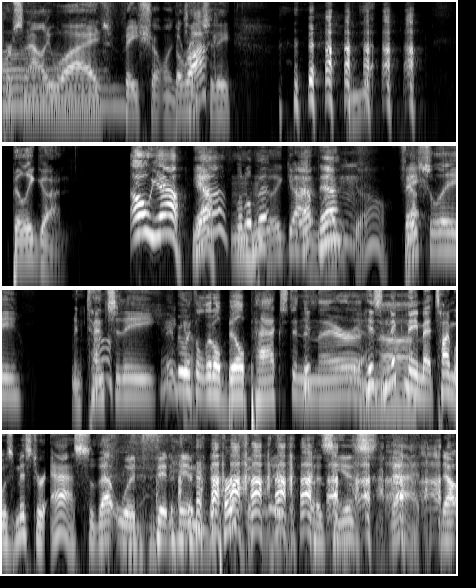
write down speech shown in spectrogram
Personality wise, facial Um, The Rock? intensity. Billy Gunn. Oh yeah, yeah, a little bit. Billy Gunn. Yeah. like, Go. facially, intensity. Maybe with a little Bill Paxton in there. His and, uh, nickname at time was Mr. Ass, so that would fit him perfectly because he is that. Now,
